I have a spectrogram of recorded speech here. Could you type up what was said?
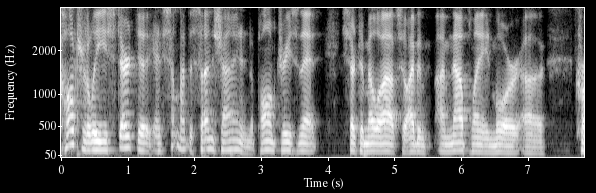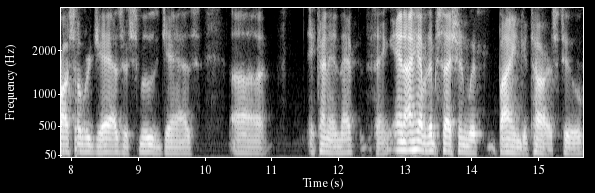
culturally you start to it's something about the sunshine and the palm trees and that start to mellow out. So i've been i'm now playing more uh crossover jazz or smooth jazz uh kind of in that thing. And i have an obsession with buying guitars too.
